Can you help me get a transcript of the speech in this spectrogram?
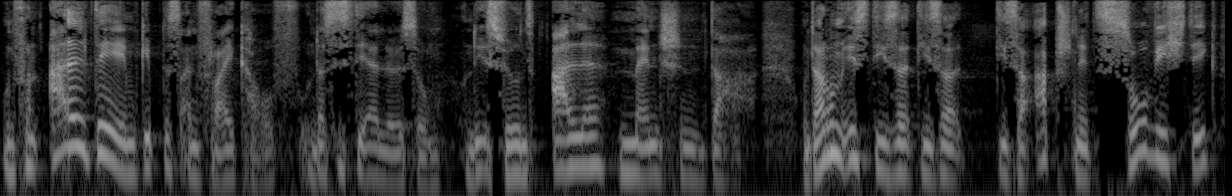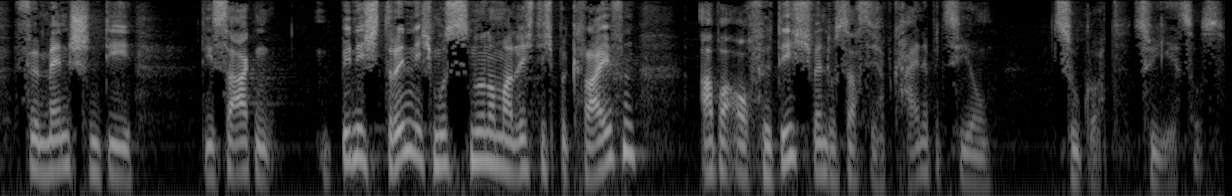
Und von all dem gibt es einen Freikauf und das ist die Erlösung und die ist für uns alle Menschen da. Und darum ist dieser, dieser, dieser Abschnitt so wichtig für Menschen, die, die sagen, bin ich drin, ich muss es nur noch mal richtig begreifen, aber auch für dich, wenn du sagst, ich habe keine Beziehung zu Gott, zu Jesus.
